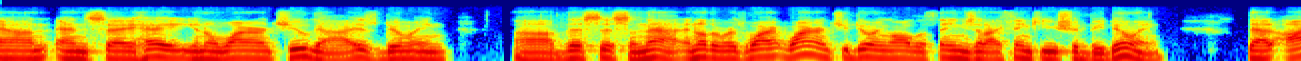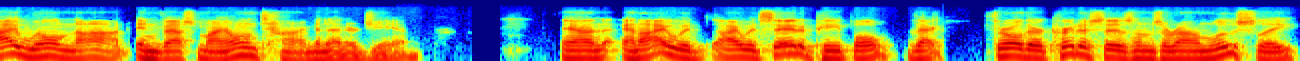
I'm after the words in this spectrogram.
and and say, hey, you know, why aren't you guys doing uh, this, this, and that? In other words, why why aren't you doing all the things that I think you should be doing? That I will not invest my own time and energy in. And and I would I would say to people that throw their criticisms around loosely,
